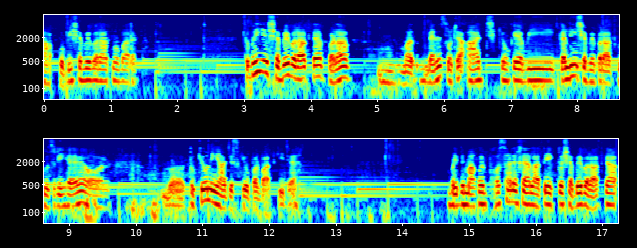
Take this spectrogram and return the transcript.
آپ کو بھی شب برات مبارک۔ تو بھائی، یہ شب برات کا بڑا میں نے سوچا، آج کیونکہ ابھی کل ہی شب برات گزری ہے اور تو کیوں نہیں آج اس کے اوپر بات کی جائے؟ بڑی دماغ میں بہت سارے خیال آتے ایک تو شب برات کا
